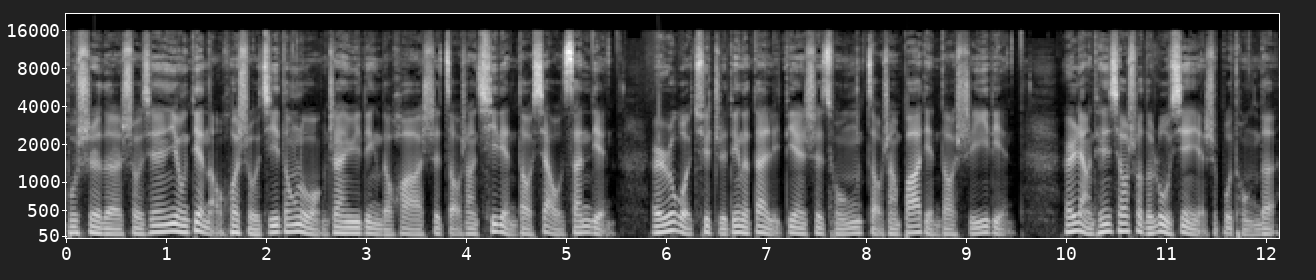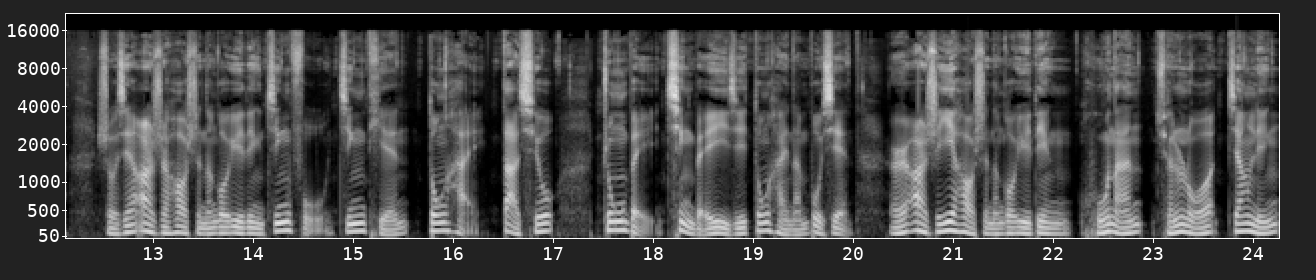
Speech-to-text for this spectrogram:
不是的，首先用电脑或手机登录网站预定的话，是早上七点到下午三点；而如果去指定的代理店，是从早上八点到十一点。而两天销售的路线也是不同的。首先二十号是能够预定京府、京田、东海、大邱。中北、庆北以及东海南部线，而二十一号是能够预定湖南全罗、江陵、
